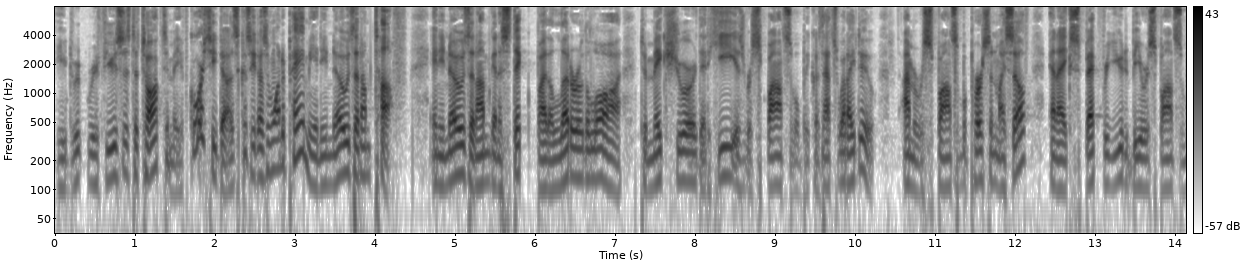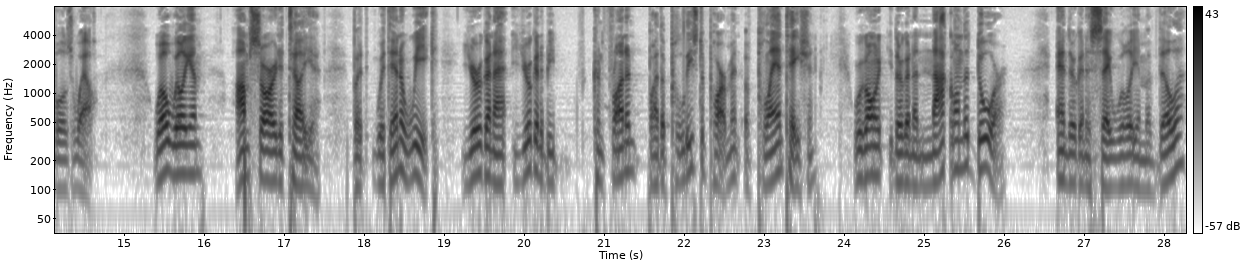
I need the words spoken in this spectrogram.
he re- refuses to talk to me. Of course he does, because he doesn't want to pay me, and he knows that I'm tough, and he knows that I'm going to stick by the letter of the law to make sure that he is responsible, because that's what I do. I'm a responsible person myself, and I expect for you to be responsible as well. Well, William, I'm sorry to tell you, but within a week, you're gonna you're gonna be confronted by the police department of Plantation. We're going. They're going to knock on the door, and they're going to say, William Avila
